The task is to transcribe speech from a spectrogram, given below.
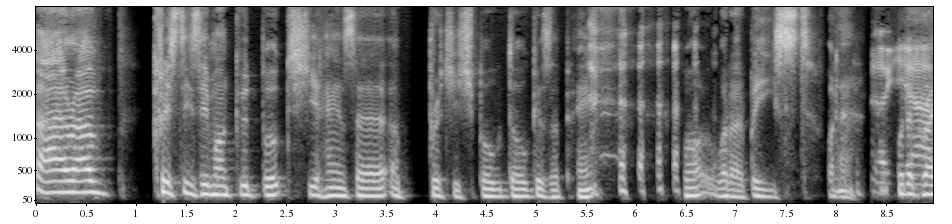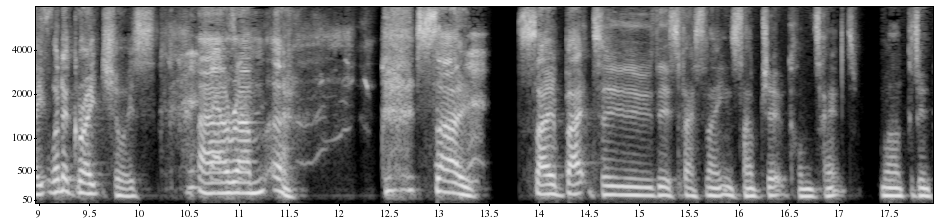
Uh, um, Christy's in my good books. She has a, a British bulldog as a pet. what, what a beast! What a uh, what yes. a great what a great choice. Uh, um, uh, so so back to this fascinating subject, content marketing.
